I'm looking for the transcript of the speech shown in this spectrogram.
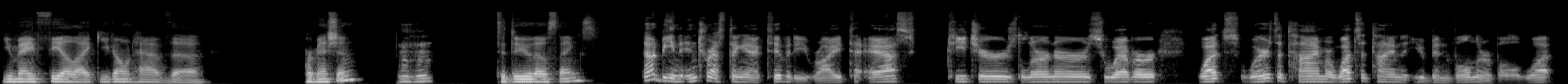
you may feel like you don't have the permission mm-hmm. to do those things. That would be an interesting activity, right? To ask teachers, learners, whoever, what's where's the time or what's the time that you've been vulnerable? What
